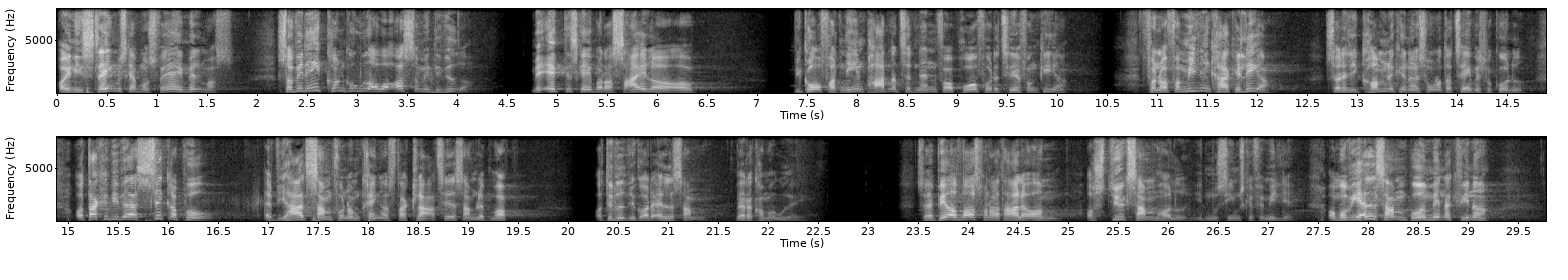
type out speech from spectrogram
og en islamisk atmosfære imellem os, så vil det ikke kun gå ud over os som individer, med ægteskaber, der sejler, og vi går fra den ene partner til den anden for at prøve at få det til at fungere. For når familien krakelerer, så er det de kommende generationer, der tabes på gulvet. Og der kan vi være sikre på, at vi har et samfund omkring os, der er klar til at samle dem op. Og det ved vi godt alle sammen, hvad der kommer ud af. Så jeg beder Allah SWT om at styrke sammenholdet i den muslimske familie. Og må vi alle sammen, både mænd og kvinder,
